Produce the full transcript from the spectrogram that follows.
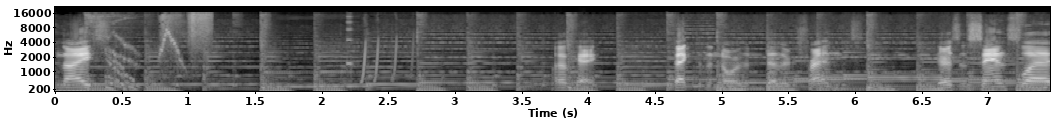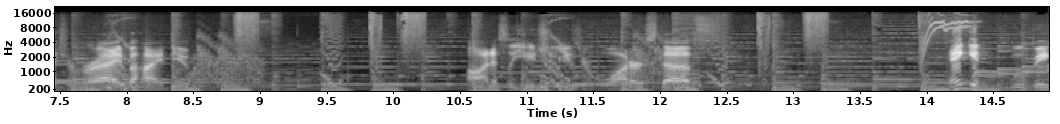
Nice. Okay. Back to the Northern Desert Friends. There's a Sandslash right behind you. Honestly, you should use your water stuff. Dang it, Whoopie.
